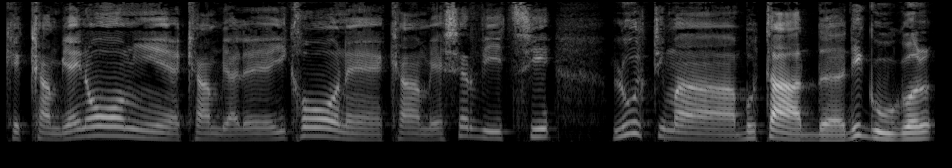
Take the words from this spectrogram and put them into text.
che cambia i nomi, cambia le icone, cambia i servizi. L'ultima butad di Google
